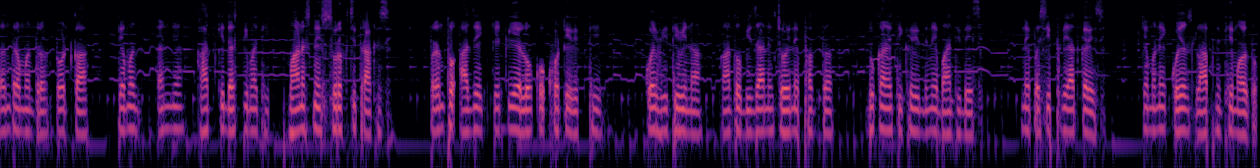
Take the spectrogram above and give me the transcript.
તંત્ર મંત્ર, ટોટકા તેમજ અન્ય ઘાતકી દસ્તીમાંથી માણસને સુરક્ષિત રાખે છે. પરંતુ આજે કેટલીય લોકો ખોટી રીતથી, કોઈ વિધિ વિના, કાં તો બીજાને જોઈને ફક્ત દુકાનેથી ખરીદીને બાંધી દે છે ને પછી ફરિયાદ કરે છે કે મને કોઈ જ લાભ નથી મળતો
